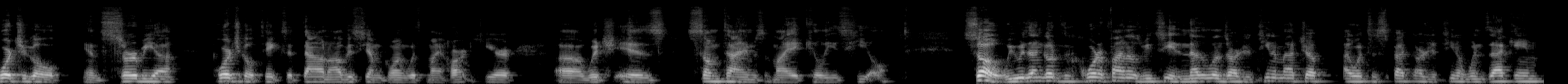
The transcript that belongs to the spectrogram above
Portugal and Serbia. Portugal takes it down. Obviously, I'm going with my heart here, uh, which is sometimes my Achilles heel. So we would then go to the quarterfinals. We'd see the Netherlands Argentina matchup. I would suspect Argentina wins that game.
